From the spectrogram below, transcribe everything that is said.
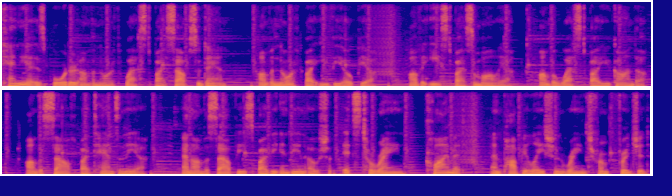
Kenya is bordered on the northwest by South Sudan, on the north by Ethiopia, on the east by Somalia, on the west by Uganda, on the south by Tanzania, and on the southeast by the Indian Ocean. Its terrain, climate, and population range from frigid,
